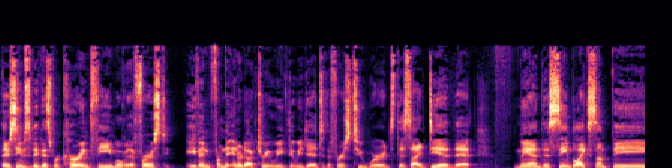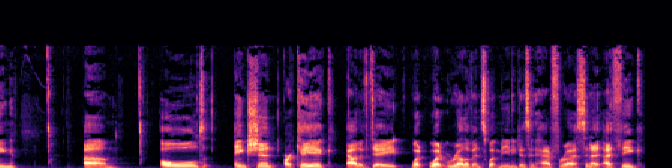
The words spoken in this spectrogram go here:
there seems to be this recurring theme over the first, even from the introductory week that we did to the first two words, this idea that man, this seemed like something um, old, ancient, archaic, out of date. What what relevance, what meaning does it have for us? And I, I think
